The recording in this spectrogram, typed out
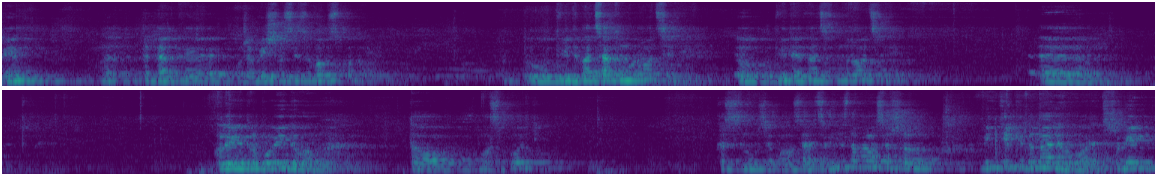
він е, тепер е, уже в вічності з Господом. У 2020 році, у 2019 році, коли він проповідував, то Господь коснувся мого серця. Мені здавалося, що він тільки до мене говорить, що він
